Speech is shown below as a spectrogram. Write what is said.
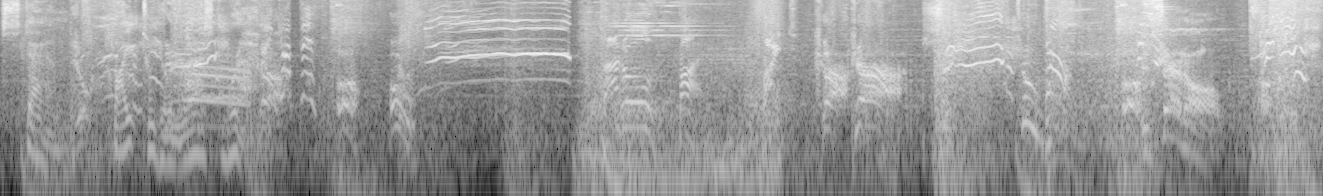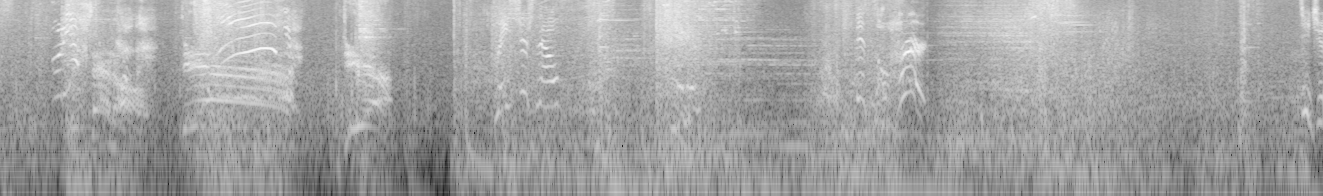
Stand. Fight to your last breath. got this. Battle five. Fight! Ka! Ka! Six! Two! Oh! Is that all? Oh,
